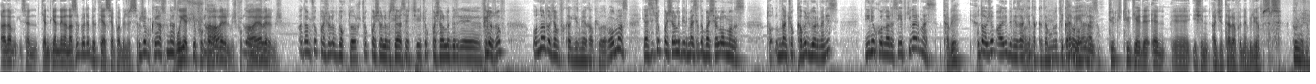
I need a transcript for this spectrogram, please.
Adam sen kendi kendine nasıl böyle bir kıyas yapabilirsin? Hocam kıyasında Bu yetki da fukaha var, verilmiş, da fukahaya hocam. verilmiş. Adam çok başarılı bir doktor, çok başarılı bir siyasetçi, çok başarılı bir e, filozof. Onlar da hocam fıkha girmeye kalkıyorlar. Olmaz. Yani siz çok başarılı bir meslekte başarılı olmanız, toplumdan çok kabul görmeniz dini konularda size yetki vermez. Tabii. Bu da hocam ayrı bir nezaket hakikaten. Burada E dikkatli tabii olmak yani lazım. Türk, Türkiye'de en e, işin acı tarafı ne biliyor musunuz? Buyurun hocam.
